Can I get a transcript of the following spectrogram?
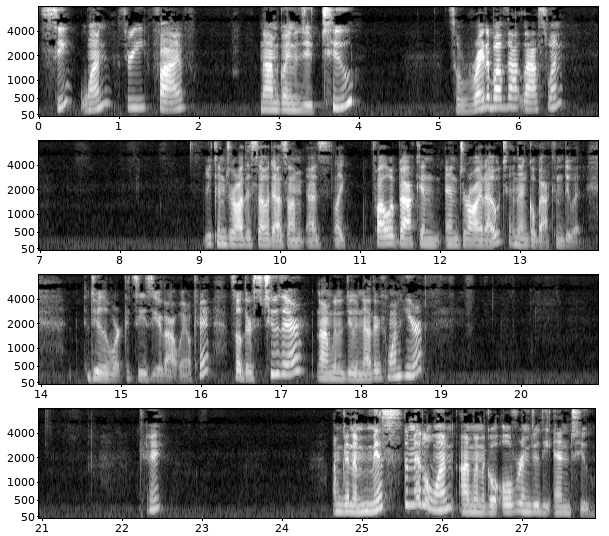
See, one, three, five. Now I'm going to do two. So right above that last one. You can draw this out as I'm as like follow it back and, and draw it out and then go back and do it do the work. It's easier that way, okay? So there's two there. Now I'm going to do another one here. Okay. I'm going to miss the middle one. I'm going to go over and do the end two.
